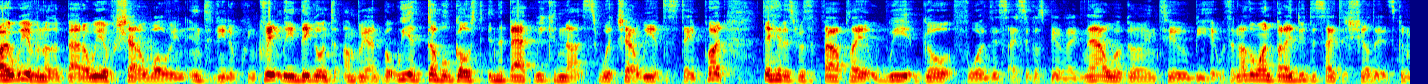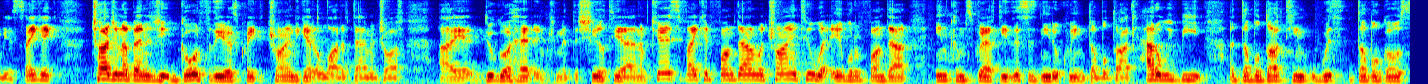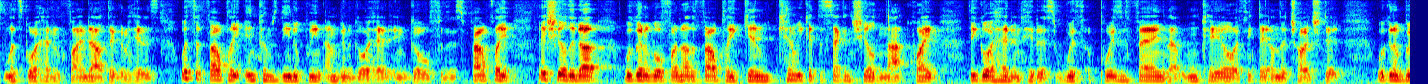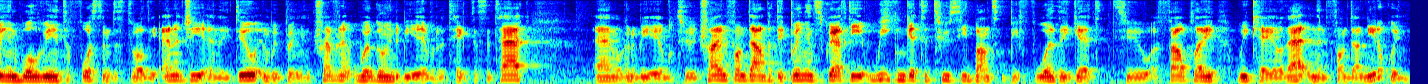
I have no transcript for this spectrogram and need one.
Alright, we have another battle. We have Shadow Walrein into Nidoqueen. Queen greatly. They go into Umbreon, but we have Double Ghost in the back. We cannot switch out. We have to stay put. They hit us with a foul play. We go for this Icicle Spear right now. We're going to be hit with another one, but I do decide to shield it. It's going to be a Psychic. Charging up energy, going for the Earthquake, trying to get a lot of damage off. I do go ahead and commit the shield here, and I'm curious if I could farm down. We're trying to. We're able to farm down. In comes Scrafty. This is Nidoqueen Double Dark. How do we beat a Double Dark team with Double Ghost? Let's go ahead and find out. They're going to hit us with the foul play. In comes Nidoqueen. I'm going to go ahead and go for this foul play. They shielded up. We're going to go for another foul play. Again, can we get the second shield? Not quite. They go ahead and hit us with a Poison Fang. That won't KO. I think they undercharged it. We're going to bring in Walrein to force them to throw the energy, and they do. And we bring in Trevenant. We're going to be able to take this attack and we're going to be able to try and farm down, but they bring in Scrafty. We can get to two Seed Bombs before they get to a Foul Play. We KO that, and then farm down Nidoqueen.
